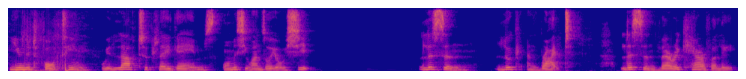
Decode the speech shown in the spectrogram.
Unit Fourteen. We love to play games. 我们喜欢做游戏。Listen, look and write. Listen very carefully.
